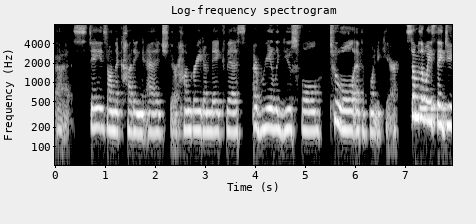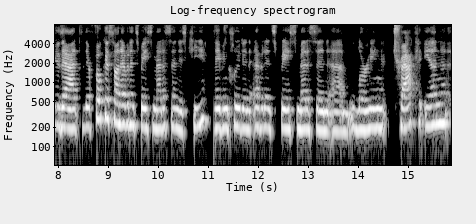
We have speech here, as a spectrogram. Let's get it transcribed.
uh, stays on the cutting edge. They're hungry to make this a really useful tool at the point of care. Some of the ways they do that, their focus on evidence based medicine is key. They've included an evidence based medicine um, learning track in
